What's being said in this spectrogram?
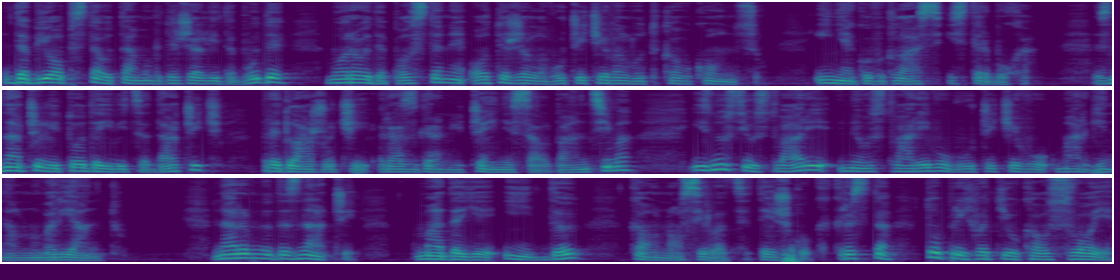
Da bi opstao tamo gde želi da bude, morao je da postane otežala Vučićeva lutka u koncu – i njegov glas iz trbuha. Znači li to da Ivica Dačić, predlažući razgraničenje sa Albancima, iznosi u stvari neostvarivu Vučićevu marginalnu varijantu? Naravno da znači, mada je ID, kao nosilac teškog krsta, to prihvatio kao svoje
